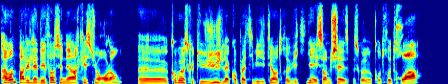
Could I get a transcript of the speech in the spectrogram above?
Avant de parler de la défense, une dernière question, Roland. Euh, comment est-ce que tu juges la compatibilité entre Vitinha et Sanchez? Parce que euh, contre 3,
